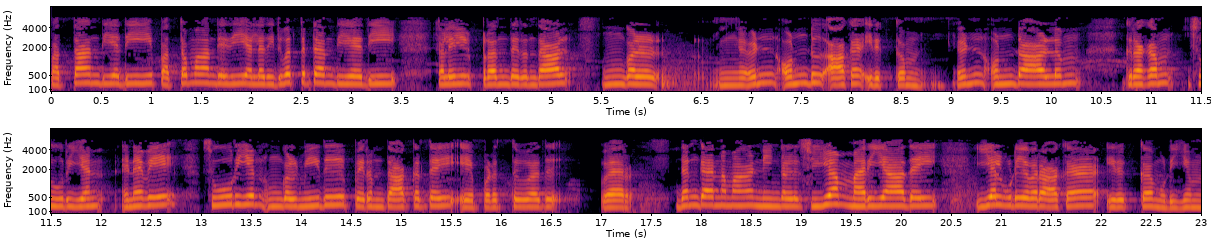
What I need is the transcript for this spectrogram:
பத்தாம் தேதி பத்தொன்பதாம் தேதி அல்லது இருபத்தெட்டாம் தேதிகளில் பிறந்திருந்தால் உங்கள் எண் ஒன்று ஆக இருக்கும். எண் ஒன்றாலும் கிரகம் சூரியன். எனவே சூரியன் உங்கள் மீது பெரும் தாக்கத்தை ஏற்படுத்துவது வர் இதன் காரணமாக நீங்கள் சுயமரியாதை இயல்புடையவராக இருக்க முடியும்.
